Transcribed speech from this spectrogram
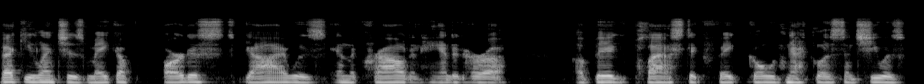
Becky Lynch's makeup artist guy was in the crowd and handed her a a big plastic fake gold necklace, and she was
